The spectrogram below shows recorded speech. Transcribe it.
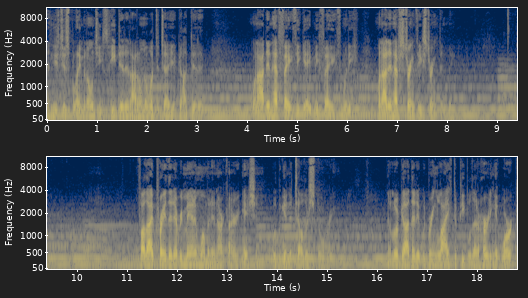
and you just blame it on Jesus. He did it. I don't know what to tell you. God did it. When I didn't have faith, He gave me faith. When, he, when I didn't have strength, He strengthened me. Father, I pray that every man and woman in our congregation will begin to tell their story. And Lord God, that it would bring life to people that are hurting at work,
